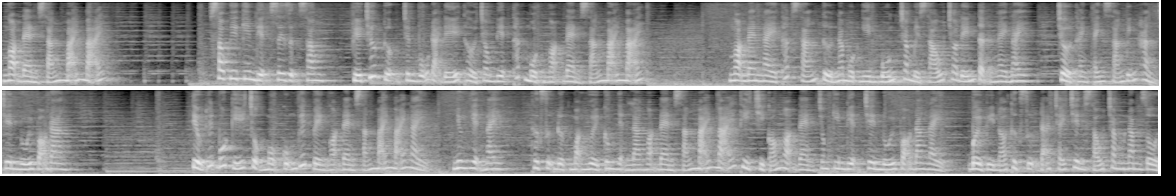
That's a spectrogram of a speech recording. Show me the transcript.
Ngọn đèn sáng mãi mãi Sau khi kim điện xây dựng xong, phía trước tượng chân vũ đại đế thờ trong điện thắp một ngọn đèn sáng mãi mãi. Ngọn đèn này thắp sáng từ năm 1416 cho đến tận ngày nay, trở thành ánh sáng vĩnh hằng trên núi Võ Đang. Tiểu thuyết bút ký trộm mộ cũng viết về ngọn đèn sáng mãi mãi này, nhưng hiện nay, thực sự được mọi người công nhận là ngọn đèn sáng mãi mãi thì chỉ có ngọn đèn trong kim điện trên núi Võ đang này, bởi vì nó thực sự đã cháy trên 600 năm rồi.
